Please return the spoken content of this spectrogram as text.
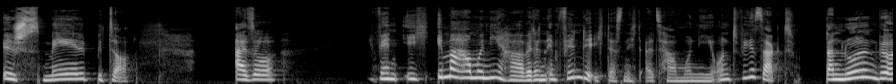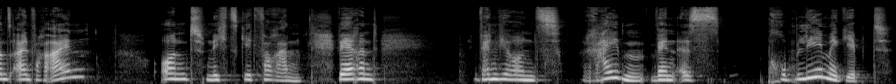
ist's Mehl bitter. Also, wenn ich immer Harmonie habe, dann empfinde ich das nicht als Harmonie. Und wie gesagt, dann lullen wir uns einfach ein und nichts geht voran. Während, wenn wir uns reiben, wenn es Probleme gibt,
